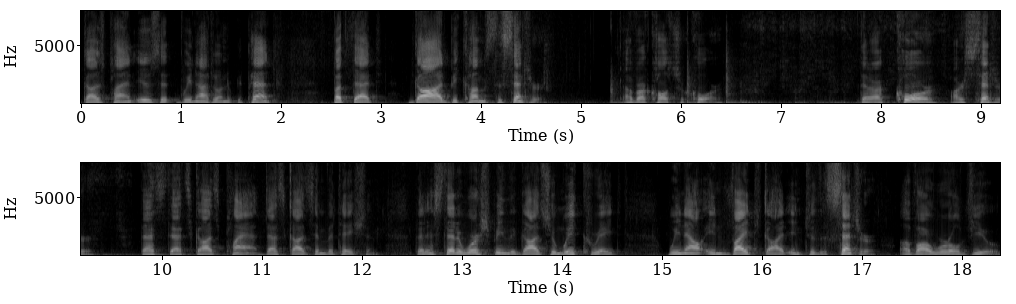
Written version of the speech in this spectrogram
God's plan is that we not only repent, but that God becomes the center of our culture core. That our core, our center, that's, that's God's plan. That's God's invitation. That instead of worshiping the gods whom we create, we now invite God into the center of our worldview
